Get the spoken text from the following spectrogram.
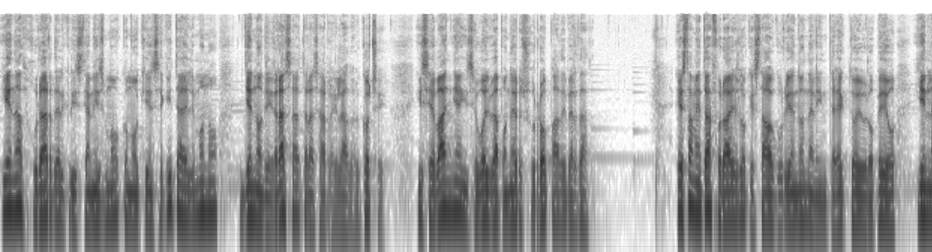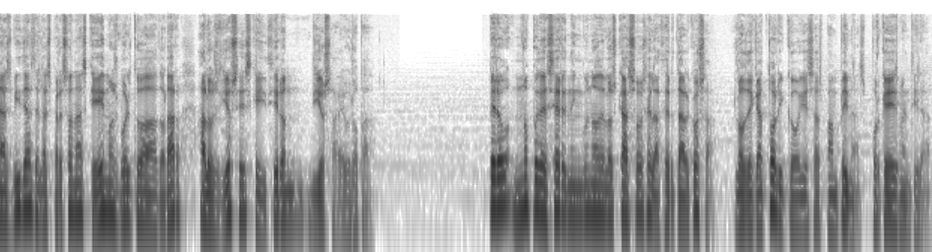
y en adjurar del cristianismo como quien se quita el mono lleno de grasa tras arreglado el coche, y se baña y se vuelve a poner su ropa de verdad. Esta metáfora es lo que está ocurriendo en el intelecto europeo y en las vidas de las personas que hemos vuelto a adorar a los dioses que hicieron diosa Europa. Pero no puede ser en ninguno de los casos el hacer tal cosa, lo de católico y esas pamplinas, porque es mentira.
